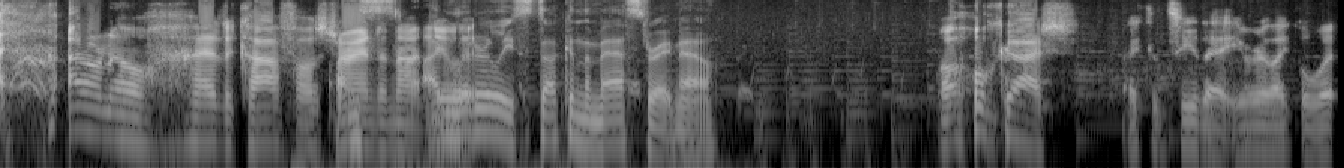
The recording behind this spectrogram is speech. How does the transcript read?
I don't know. I had to cough. I was I'm trying to s- not I'm do it. literally stuck in the mast right now. Oh gosh, I can see that. You were like, what?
